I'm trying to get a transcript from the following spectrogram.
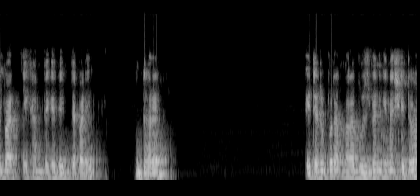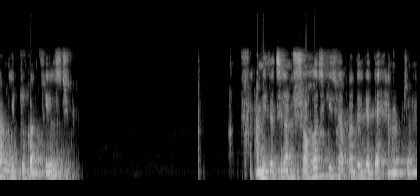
এবার এখান থেকে দেখতে পারি। ধরেন, এটার উপর আপনারা বুঝবেন কিনা সেটাও আমি একটু কনফিউজড আমি চাচ্ছিলাম সহজ কিছু আপনাদেরকে দেখানোর জন্য।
